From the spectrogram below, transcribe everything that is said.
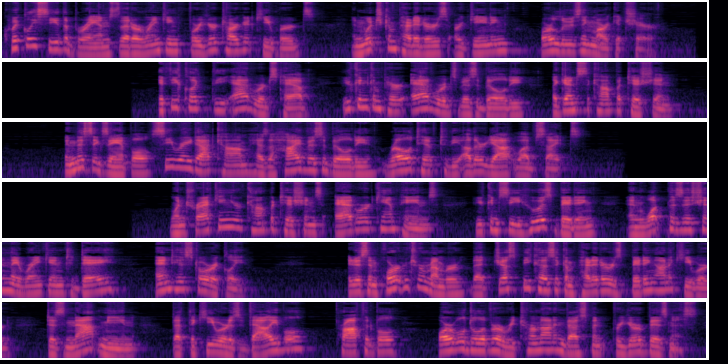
Quickly see the brands that are ranking for your target keywords and which competitors are gaining or losing market share. If you click the AdWords tab, you can compare AdWords visibility against the competition. In this example, SeaRay.com has a high visibility relative to the other yacht websites. When tracking your competition's AdWord campaigns, you can see who is bidding and what position they rank in today and historically. It is important to remember that just because a competitor is bidding on a keyword does not mean that the keyword is valuable, profitable, or will deliver a return on investment for your business,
